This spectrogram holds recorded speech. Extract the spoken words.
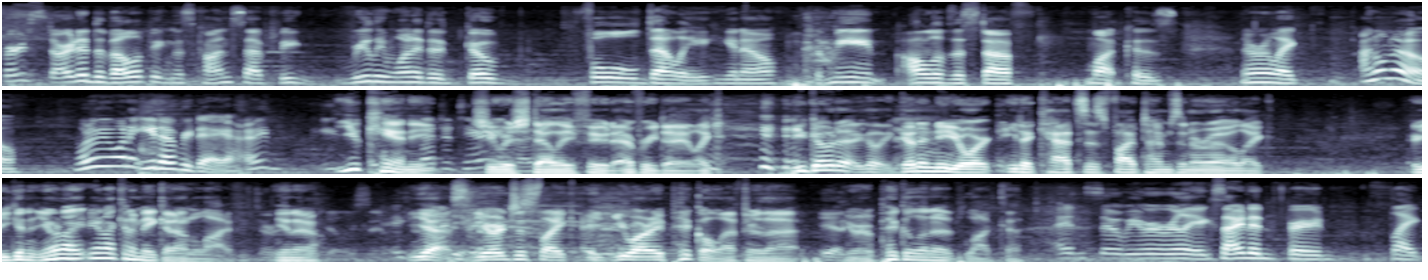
First started developing this concept, we really wanted to go full deli, you know, the meat, all of the stuff, latkes. They were like, I don't know, what do we want to eat every day? I eat You can't eat Jewish but- deli food every day. Like you go to go- go to New York, eat a Katz's five times in a row. Like, are you gonna? You're not. You're not gonna make it out alive. You know. Yes, you're just like a, you are a pickle after that. Yeah. You're a pickle and a latke. And so we were really excited for like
